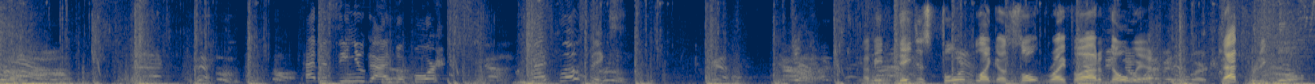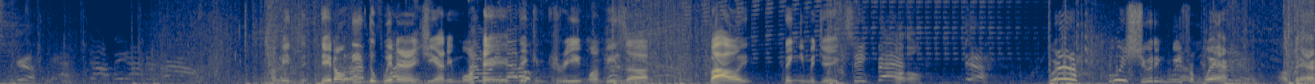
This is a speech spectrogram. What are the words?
Haven't seen you guys before. Nice glow sticks. I mean, they just formed like an assault rifle out of nowhere. weapons. That's pretty cool. I mean, they don't need the wind energy anymore Memory if they can create one of these uh, bow thingamajigs. Think. Uh oh. Where? Who is shooting me from where? Oh, there.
